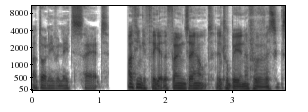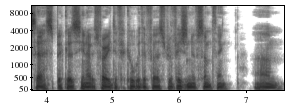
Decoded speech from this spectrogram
I don't even need to say it. I think if they get the phones out, it'll be enough of a success because you know it's very difficult with the first revision of something. Um,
